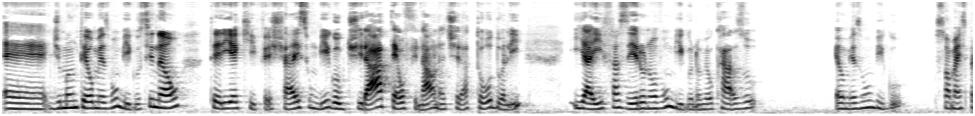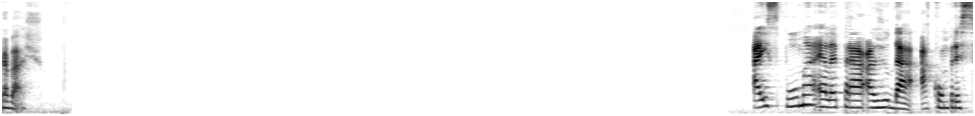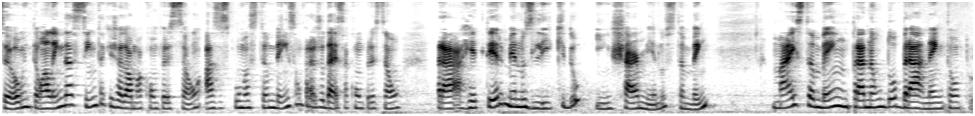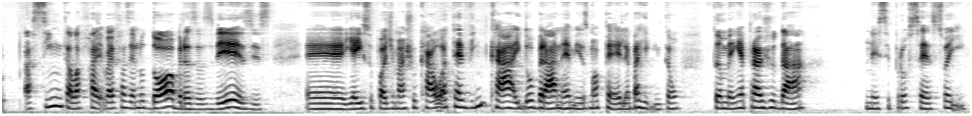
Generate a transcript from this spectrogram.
é, de manter o mesmo umbigo. Senão, teria que fechar esse umbigo ou tirar até o final, né? Tirar todo ali e aí fazer o novo umbigo. No meu caso, é o mesmo umbigo, só mais para baixo. A espuma, ela é para ajudar a compressão. Então, além da cinta que já dá uma compressão, as espumas também são para ajudar essa compressão, para reter menos líquido e inchar menos também. Mas também para não dobrar, né? Então, a cinta ela vai fazendo dobras às vezes. É, e aí isso pode machucar ou até vincar e dobrar, né? Mesmo a pele, a barriga. Então, também é para ajudar nesse processo aí.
